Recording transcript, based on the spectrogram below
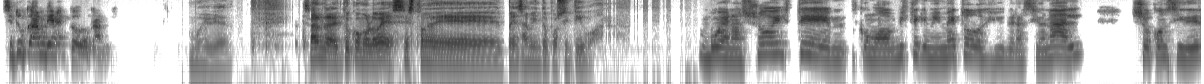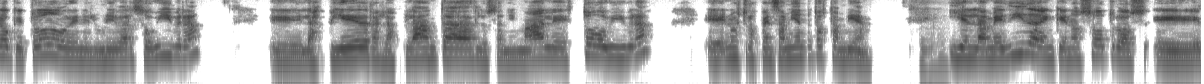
Si tú cambias, todo cambia. Muy bien. Sandra, ¿y tú cómo lo ves esto del pensamiento positivo? Bueno, yo este, como viste que mi método es vibracional, yo considero que todo en el universo vibra, eh, las piedras, las plantas, los animales, todo vibra. Eh, nuestros pensamientos también. Y en la medida en que nosotros eh,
